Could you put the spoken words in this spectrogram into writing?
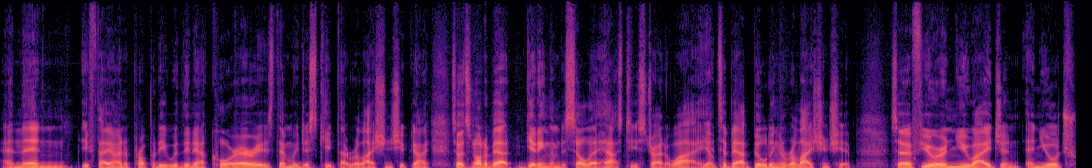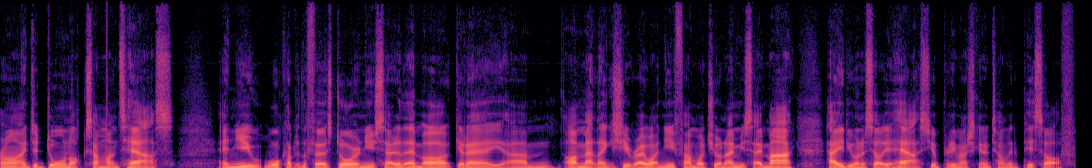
And then if they own a property within our core areas, then we just keep that relationship going. So it's not about getting them to sell their house to you straight away. Yep. It's about building a relationship. So if you're a new agent and you're trying to door knock someone's house, and you walk up to the first door and you say to them, "Oh, g'day, um, I'm Matt Lancashire, Ray White New Farm. What's your name?" You say, "Mark. Hey, do you want to sell your house?" You're pretty much going to tell me to piss off.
